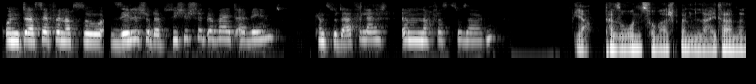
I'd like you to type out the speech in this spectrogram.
Und du hast ja für noch so seelische oder psychische Gewalt erwähnt. Kannst du da vielleicht ähm, noch was zu sagen? Ja, Personen, zum Beispiel ein Leiter einer,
